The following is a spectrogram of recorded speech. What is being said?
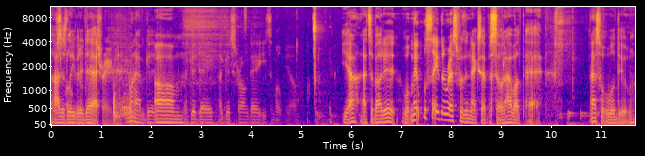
I'll just leave it at that. Train, you want to have a good, um, a good day, a good strong day. Eat some oatmeal. Yeah, that's about it. Well, we'll save the rest for the next episode. How about that? That's what we'll do.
